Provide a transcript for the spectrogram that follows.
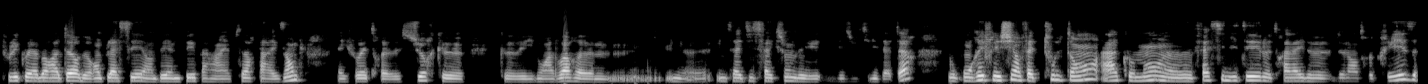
tous les collaborateurs, de remplacer un BNP par un Epsor par exemple. il faut être sûr que qu'ils vont avoir euh, une, satisfaction des, utilisateurs. Donc on réfléchit en fait tout le temps à comment euh, faciliter le travail de, l'entreprise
